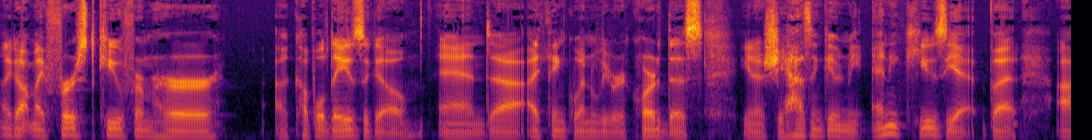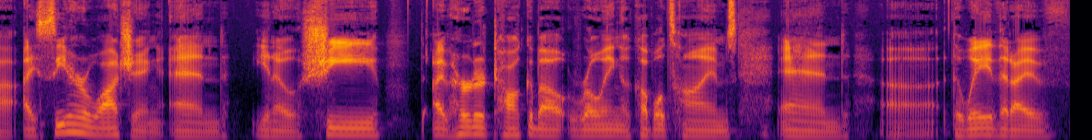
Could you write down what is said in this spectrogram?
I got my first cue from her a couple days ago, and uh, I think when we record this, you know, she hasn't given me any cues yet, but uh, I see her watching, and you know, she. I've heard her talk about rowing a couple times, and uh, the way that I've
